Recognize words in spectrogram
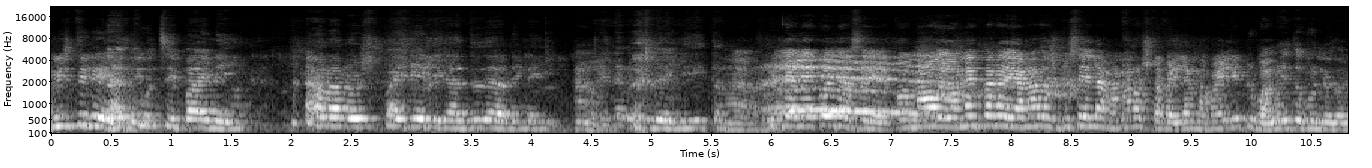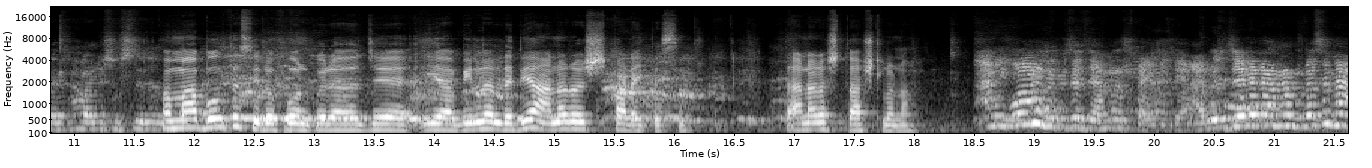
মিষ্টি নাই। আনারস লেগা দুধ কই আছে মা ওই অনেক জায়গায় আনারস বিছাইলাম আনারসটা পাইলাম না পাইলে একটু ভালোই তো বইনা জামাই খাওয়াইলে সুস্থ ও যাবে মা বলতেছিল ফোন করে যে ইয়া বিল্লালে দিয়ে আনারস পাড়াইতেছে তা আনারস তো আসলো না আমি কোন মনে বিছাইছি আনারস পাইছি আর ওই যেটা আনারস বেছে না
